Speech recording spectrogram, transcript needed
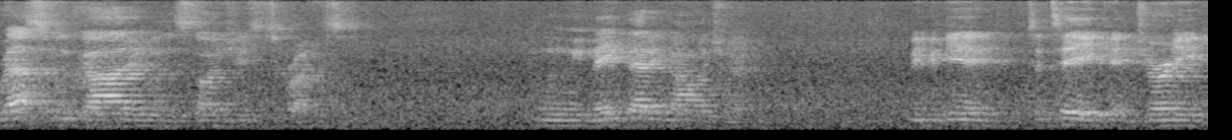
rests with God and with the Son, Jesus Christ. And when we make that acknowledgement, we begin to take and journey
